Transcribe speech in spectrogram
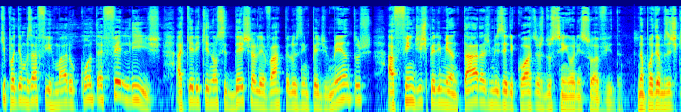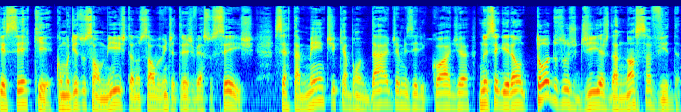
que podemos afirmar o quanto é feliz aquele que não se deixa levar pelos impedimentos a fim de experimentar as misericórdias do Senhor em sua vida. Não podemos esquecer que, como diz o salmista no Salmo 23, verso 6, certamente que a bondade e a misericórdia nos seguirão todos os dias da nossa vida.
